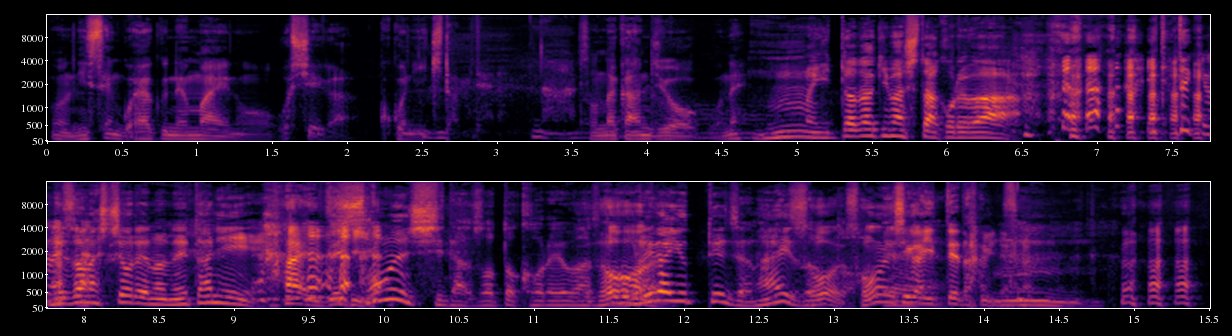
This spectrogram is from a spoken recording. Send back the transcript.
この2500年前の教えがここに生きたみたいな、そんな感じをね、うんいただきましたこれは。目覚まし朝礼のネタにはいぜひ。孫子だぞとこれはそう。俺が言ってんじゃないそうぞと孫子が言ってたみたいな、うん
